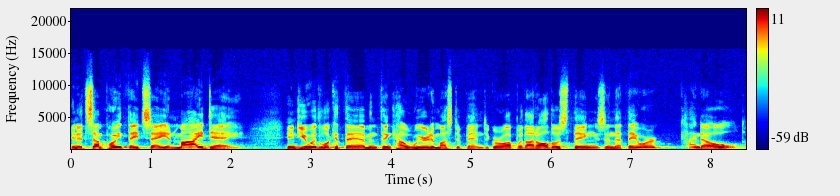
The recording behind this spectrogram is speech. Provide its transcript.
And at some point they'd say, in my day, and you would look at them and think how weird it must have been to grow up without all those things and that they were kind of old.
